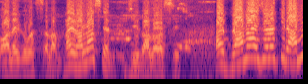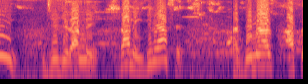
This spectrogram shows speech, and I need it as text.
ওয়ালাইকুম আসসালাম। ভাই ভালো আছেন? জি ভালো আছি। ভাই ব্রাহ্মা এই জন্য কি রানিং জি জি রানিং রানিং ডিমে আছে? হ্যাঁ আস- আছে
